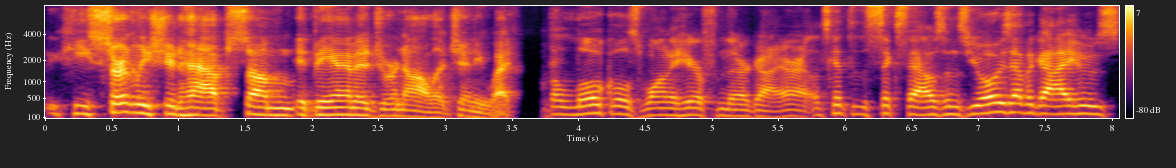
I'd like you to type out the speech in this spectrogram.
he certainly should have some advantage or knowledge anyway. The locals want to hear from their guy. All right, let's get to the 6,000s. You always have a guy who's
